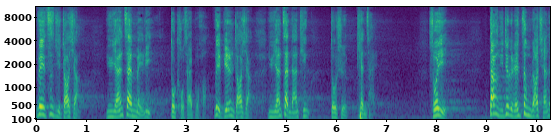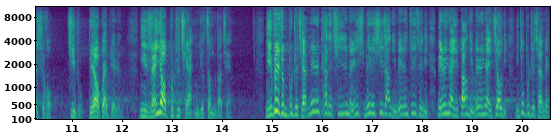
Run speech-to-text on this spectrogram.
为自己着想，语言再美丽都口才不好；为别人着想，语言再难听都是天才。所以，当你这个人挣不着钱的时候，记住不要怪别人。你人要不值钱，你就挣不到钱。你为什么不值钱？没人看得起你，没人没人欣赏你，没人追随你，没人愿意帮你，没人愿意教你，你就不值钱呗。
